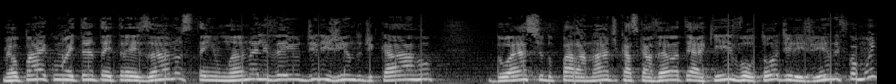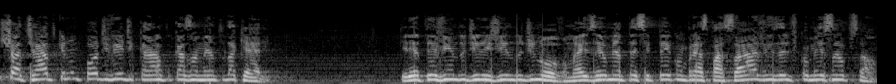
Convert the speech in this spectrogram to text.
Meu pai, com 83 anos, tem um ano, ele veio dirigindo de carro do oeste do Paraná, de Cascavel até aqui, voltou dirigindo e ficou muito chateado que não pôde vir de carro para o casamento da Kelly. Queria ter vindo dirigindo de novo, mas eu me antecipei, comprei as passagens, ele ficou meio sem opção.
